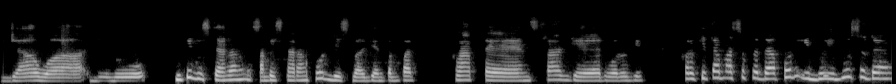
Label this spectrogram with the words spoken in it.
Jawa dulu, mungkin di sekarang sampai sekarang pun di sebagian tempat Klaten, Sragen, Wonogiri, kalau kita masuk ke dapur, ibu-ibu sudah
